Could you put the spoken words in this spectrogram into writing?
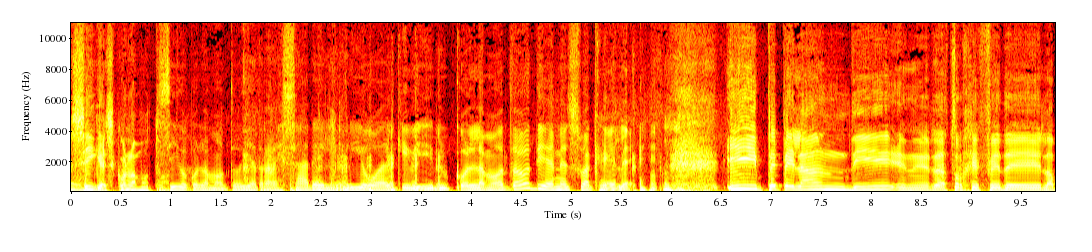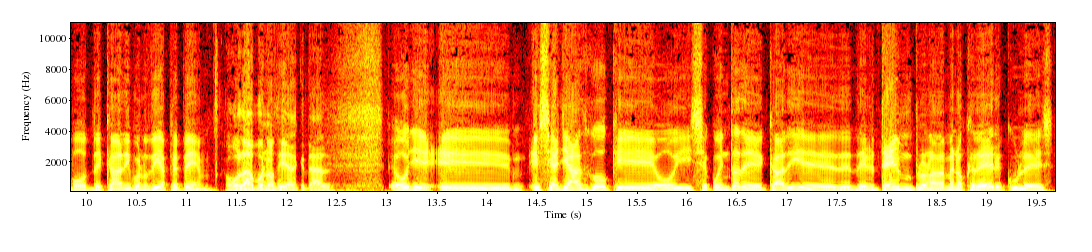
sigues con la moto. Sigo con la moto y atravesar el río Alquivir con la moto tiene su aquel, ¿eh? y Pepe Landi, el redactor jefe de La Voz de Cádiz. Buenos días, Pepe. Hola, buenos días, ¿qué tal? Oye, eh, ese hallazgo que hoy se cuenta de Cádiz, eh, del templo nada menos que de Hércules,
